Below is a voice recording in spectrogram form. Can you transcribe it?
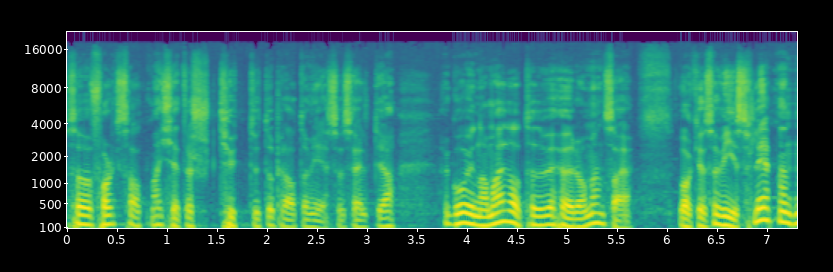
Så folk sa til meg Kjetil, kutt ut og prate om Jesus hele tida. Gå unna meg da, til du vil høre om ham, sa jeg. Det var ikke så viselig, men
